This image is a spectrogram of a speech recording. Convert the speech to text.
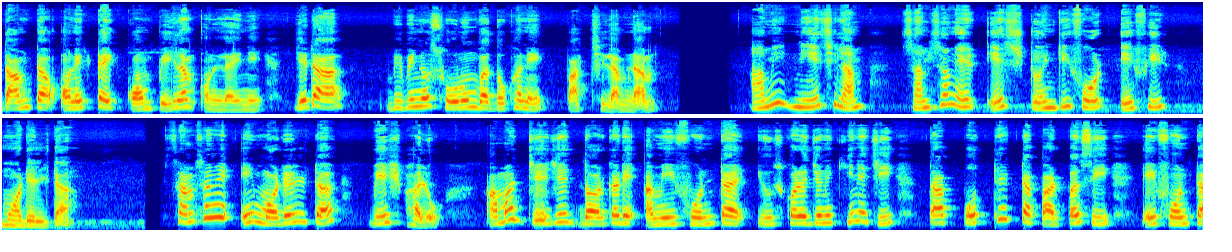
দামটা অনেকটাই কম পেয়েছিলাম অনলাইনে যেটা বিভিন্ন শোরুম বা দোকানে পাচ্ছিলাম না। আমি নিয়েছিলাম স্যামসাংয়ের এস টোয়েন্টি ফোর এফির মডেলটা। স্যামসাংয়ের এই মডেলটা বেশ ভালো। আমার যে যে দরকারে আমি এই ফোনটা ইউজ করার জন্য কিনেছি, তার প্রত্যেকটা পারপাসই এই ফোনটা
